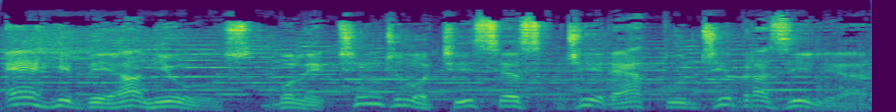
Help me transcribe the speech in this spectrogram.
RBA News, Boletim de Notícias, direto de Brasília.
